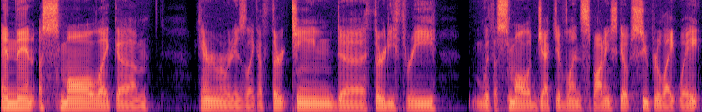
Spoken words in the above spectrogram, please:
and then a small, like, um, I can't remember what it is, like a 13 to 33 with a small objective lens spotting scope, super lightweight.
